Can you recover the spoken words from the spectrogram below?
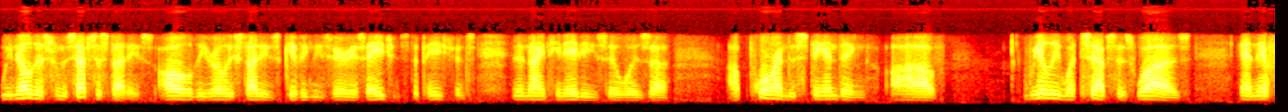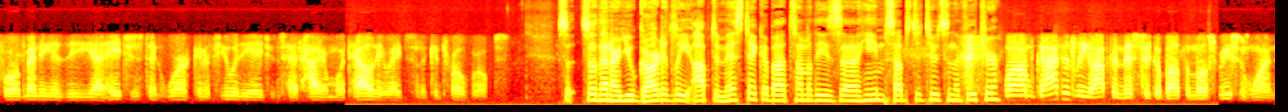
We know this from the sepsis studies. All the early studies giving these various agents to patients in the 1980s, there was a, a poor understanding of really what sepsis was, and therefore many of the uh, agents didn't work, and a few of the agents had higher mortality rates than the control groups. So, so then, are you guardedly optimistic about some of these uh, heme substitutes in the future? Well, I'm guardedly optimistic about the most recent one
